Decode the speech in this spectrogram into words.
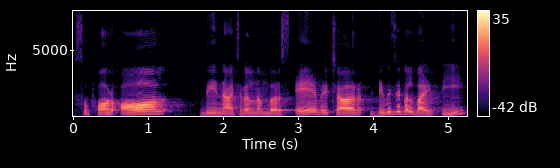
So, for all the natural numbers a which are divisible by p,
